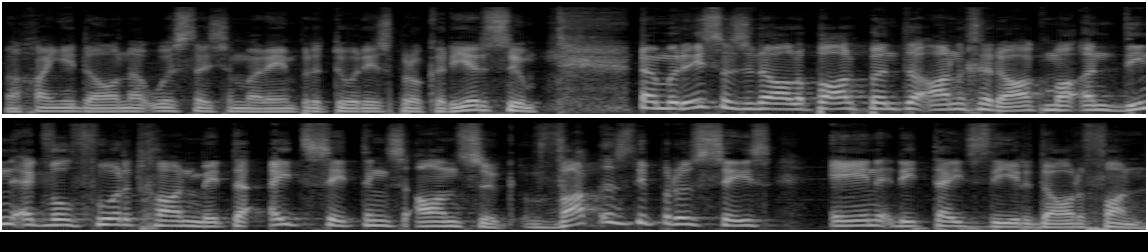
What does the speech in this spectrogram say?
dan gaan jy daar na Oosthuis en Maree en Pretoria se prokureurs toe. Nou Maurice, ons het nou al 'n paar punte aangeraak, maar indien ek wil voortgaan met 'n uitsettingsaansoek, wat is die proses en die tydsduur daarvan?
